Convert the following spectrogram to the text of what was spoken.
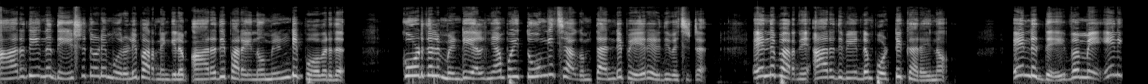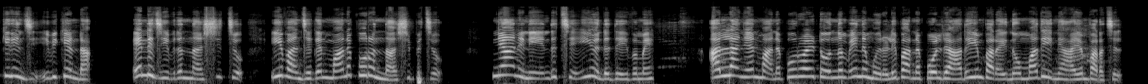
ആരതി എന്ന് ദേഷ്യത്തോടെ മുരളി പറഞ്ഞെങ്കിലും ആരതി പറയുന്നു മിണ്ടി പോവരുത് കൂടുതൽ മിണ്ടിയാൽ ഞാൻ പോയി തൂങ്ങിച്ചാകും തന്റെ പേര് എഴുതി വെച്ചിട്ട് എന്ന് പറഞ്ഞ് ആരതി വീണ്ടും പൊട്ടിക്കരയുന്നു. എന്റെ ദൈവമേ എനിക്കിനി ജീവിക്കണ്ട. എന്റെ ജീവിതം നശിച്ചു. ഈ വഞ്ചകൻ മനഃപൂർവം നശിപ്പിച്ചു. ഞാൻ ഇനി എന്ത് ചെയ്യും എന്റെ ദൈവമേ? അല്ല ഞാൻ മനഃപൂർവമായിട്ടൊന്നും എന്ന് മുരളി പറഞ്ഞപ്പോൾ രാധയും പറയുന്നു മതി ന്യായം പറച്ചിൽ.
